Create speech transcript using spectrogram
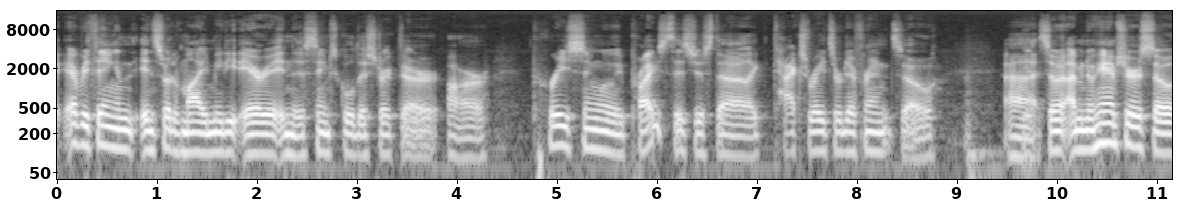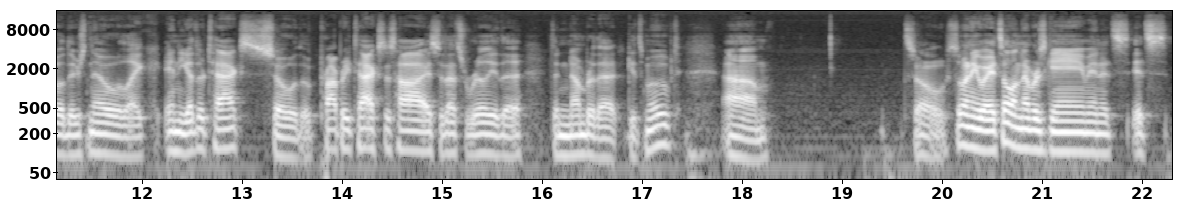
Everything in, in sort of my immediate area in the same school district are are pretty similarly priced. It's just uh, like tax rates are different. So uh, yeah. so I'm in New Hampshire, so there's no like any other tax. So the property tax is high. So that's really the the number that gets moved. Um, so so anyway, it's all a numbers game, and it's it's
